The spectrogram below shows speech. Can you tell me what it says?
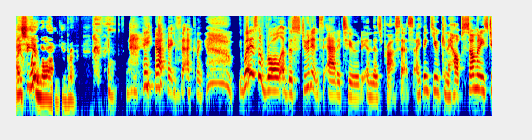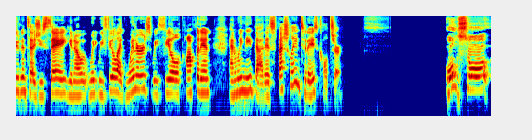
I see you know algebra. yeah, exactly. What is the role of the student's attitude in this process? I think you can help so many students, as you say, you know, we, we feel like winners, we feel confident, and we need that, especially in today's culture. Also,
